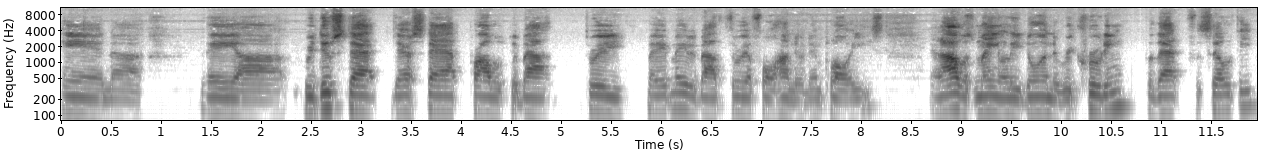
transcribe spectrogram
And uh, they uh, reduced that their staff probably to about three, maybe, maybe about three or 400 employees. And I was mainly doing the recruiting for that facility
